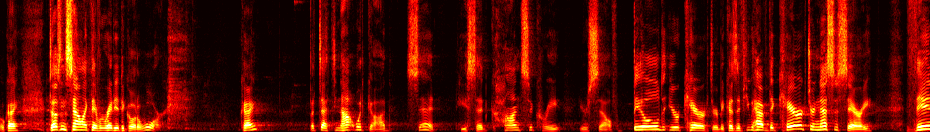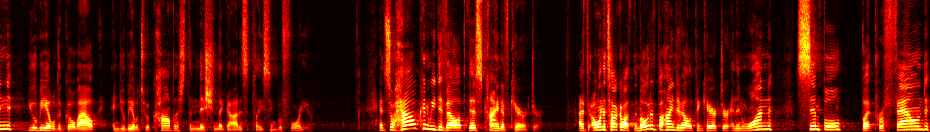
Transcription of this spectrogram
okay? It doesn't sound like they were ready to go to war, okay? But that's not what God said. He said, consecrate yourself, build your character, because if you have the character necessary, then you'll be able to go out and you'll be able to accomplish the mission that God is placing before you. And so, how can we develop this kind of character? I, th- I want to talk about the motive behind developing character and then one simple but profound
